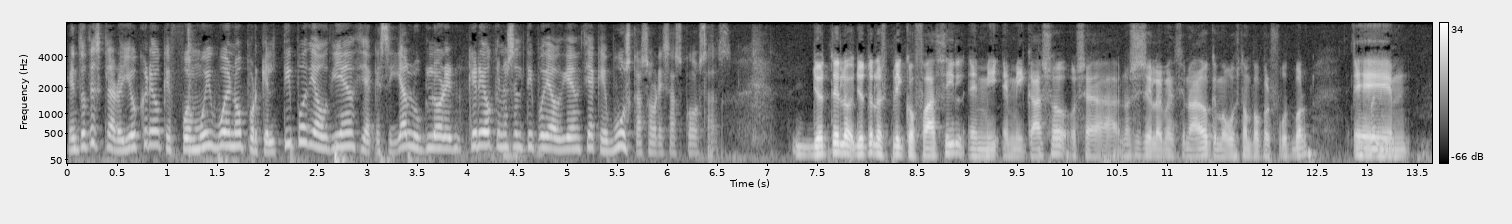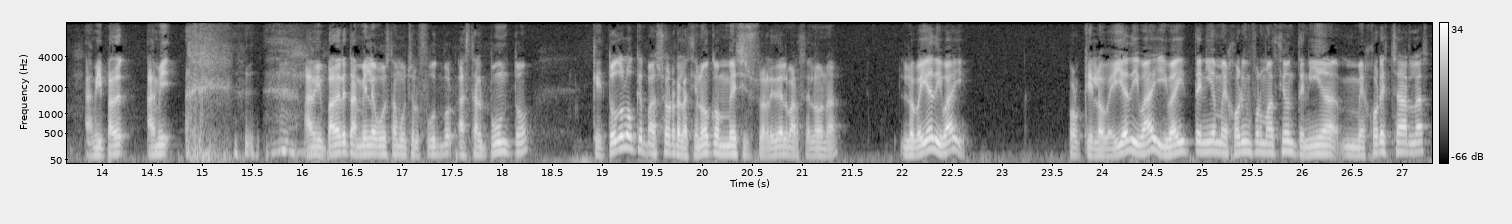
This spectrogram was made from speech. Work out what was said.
Entonces, claro, yo creo que fue muy bueno porque el tipo de audiencia que seguía a Luke Loren creo que no es el tipo de audiencia que busca sobre esas cosas. Yo te lo, yo te lo explico fácil. En mi, en mi caso, o sea, no sé si lo he mencionado, que me gusta un poco el fútbol. Eh, a mi padre, a mi, a mi padre también le gusta mucho el fútbol, hasta el punto que todo lo que pasó relacionado con Messi y su salida del Barcelona, lo veía de Ibai. Porque lo veía Ibai. Ibai tenía mejor información, tenía mejores charlas.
